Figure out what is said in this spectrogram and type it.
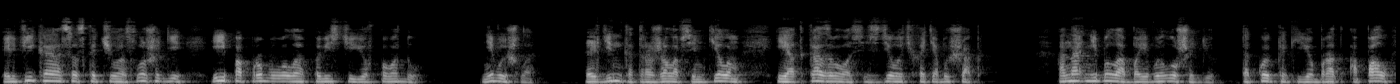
Эльфийка соскочила с лошади и попробовала повести ее в поводу. Не вышло. Льдинка дрожала всем телом и отказывалась сделать хотя бы шаг. Она не была боевой лошадью, такой, как ее брат Апал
